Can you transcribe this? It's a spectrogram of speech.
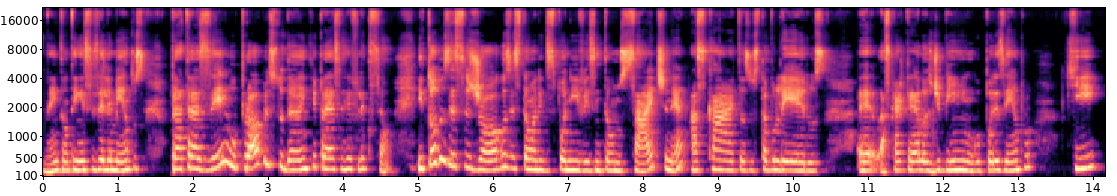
Né? Então, tem esses elementos para trazer o próprio estudante para essa reflexão. E todos esses jogos estão ali disponíveis, então, no site, né? as cartas, os tabuleiros, é, as cartelas de bingo, por exemplo, que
